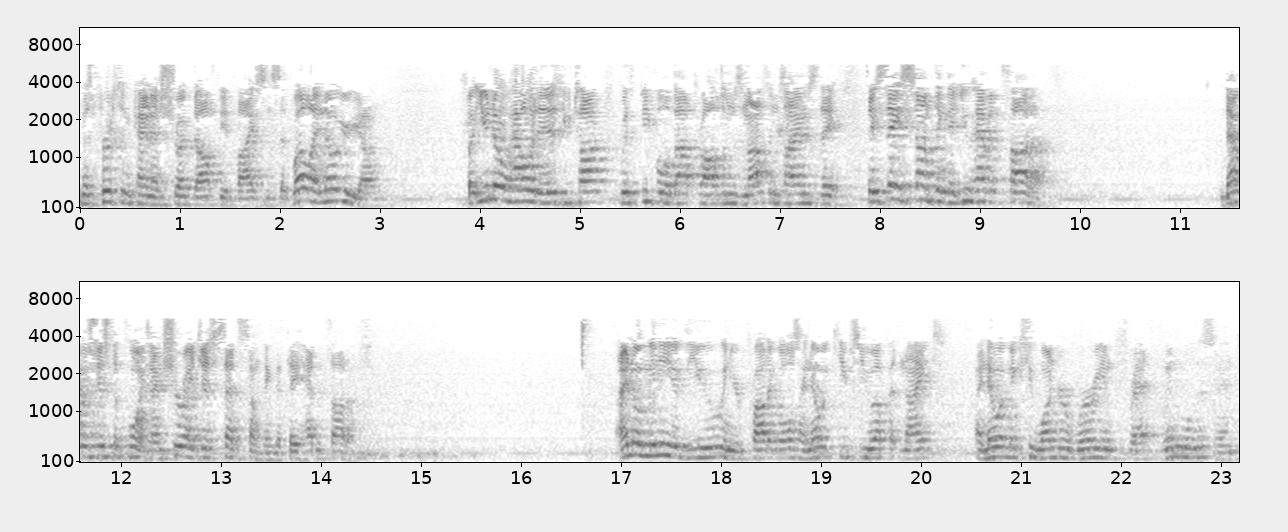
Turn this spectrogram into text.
This person kind of shrugged off the advice and said, Well, I know you're young, but you know how it is. You talk with people about problems, and oftentimes they, they say something that you haven't thought of. That was just the point. I'm sure I just said something that they hadn't thought of. I know many of you and your prodigals. I know it keeps you up at night. I know it makes you wonder, worry, and fret. When will this end?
